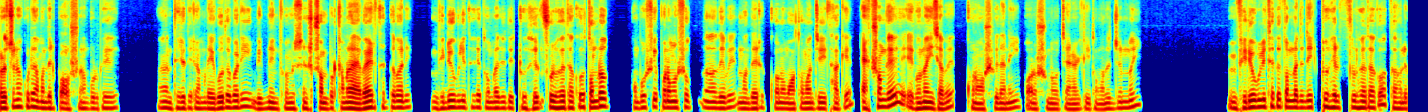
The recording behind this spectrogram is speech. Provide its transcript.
আলোচনা করে আমাদের পড়াশোনা করবে ধীরে ধীরে আমরা এগোতে পারি, বিভিন্ন ইনফরমেশন সম্পর্কে আমরা অ্যাওয়ার থাকতে পারি। ভিডিওগুলি থেকে তোমরা যদি একটু হেল্পফুল হয়ে থাকো তোমরা অবশ্যই পরামর্শ দেবে। আমাদের কোনো মতামত যদি থাকে, একসঙ্গে এগোনোই যাবে, কোনো অসুবিধা নেই। পড়াশুনো চ্যানেলটি তোমাদের জন্যই। ভিডিওগুলি থেকে তোমরা যদি একটু হেল্পফুল হয়ে থাকো, তাহলে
